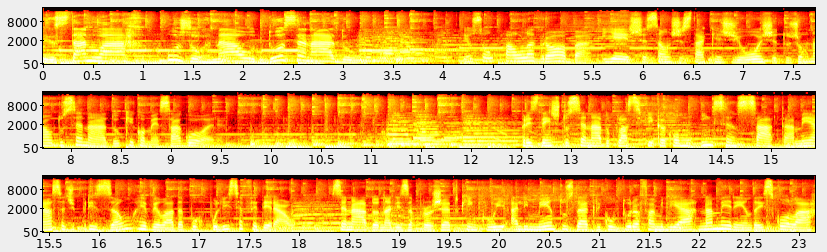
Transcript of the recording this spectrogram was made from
Está no ar o Jornal do Senado. Eu sou Paula Groba e estes são os destaques de hoje do Jornal do Senado que começa agora. O presidente do Senado classifica como insensata a ameaça de prisão revelada por Polícia Federal. Senado analisa projeto que inclui alimentos da agricultura familiar na merenda escolar.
